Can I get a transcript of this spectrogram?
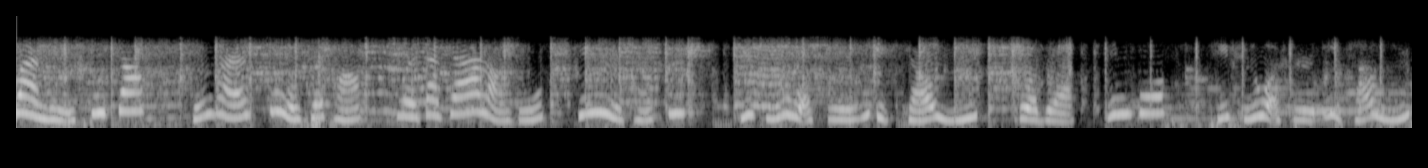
万里书香平台父母学堂，为大家朗读今日童诗。其实我是一条鱼，作者金波。其实我是一条鱼，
